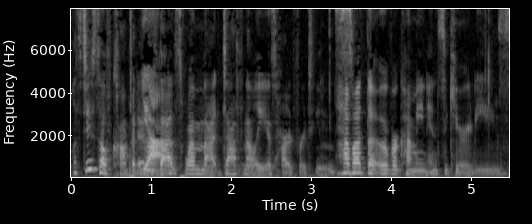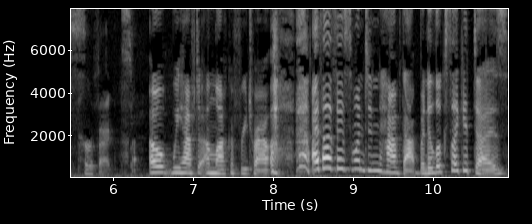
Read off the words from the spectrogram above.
Let's do self confidence. Yeah. That's one that definitely is hard for teens. How about the overcoming insecurities? Perfect. Oh, we have to unlock a free trial. I thought this one didn't have that, but it looks like it does.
